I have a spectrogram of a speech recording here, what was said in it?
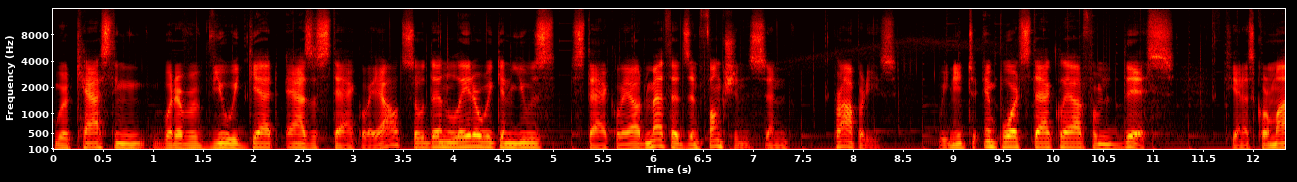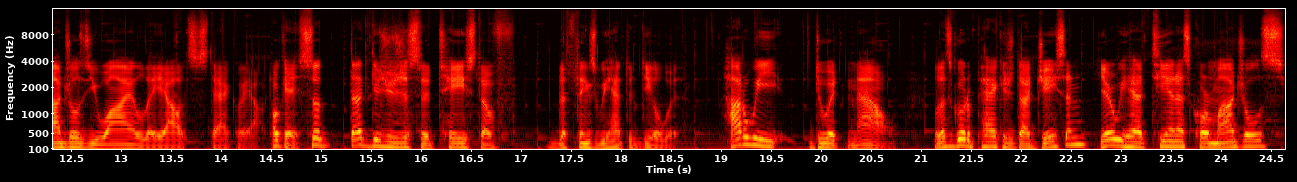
We're casting whatever view we get as a stack layout, so then later we can use stack layout methods and functions and properties. We need to import stack layout from this. TNS core modules, UI, layouts, stack layout. Okay, so that gives you just a taste of the things we had to deal with. How do we do it now? Let's go to package.json. Here we had TNS core modules.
